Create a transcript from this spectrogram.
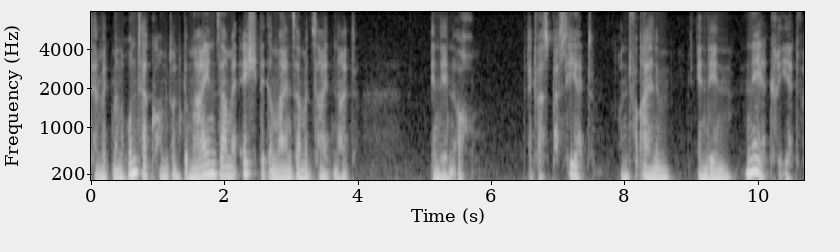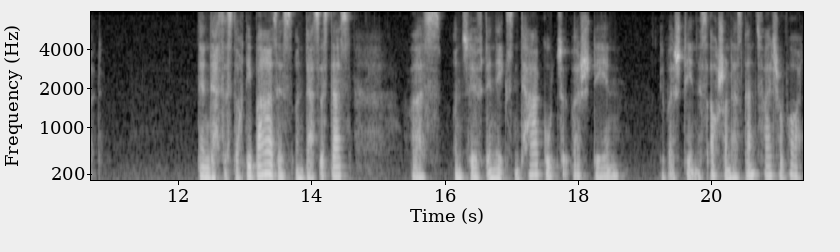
damit man runterkommt und gemeinsame, echte gemeinsame Zeiten hat, in denen auch etwas passiert und vor allem in denen Nähe kreiert wird. Denn das ist doch die Basis und das ist das, was uns hilft, den nächsten Tag gut zu überstehen. Überstehen ist auch schon das ganz falsche Wort.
